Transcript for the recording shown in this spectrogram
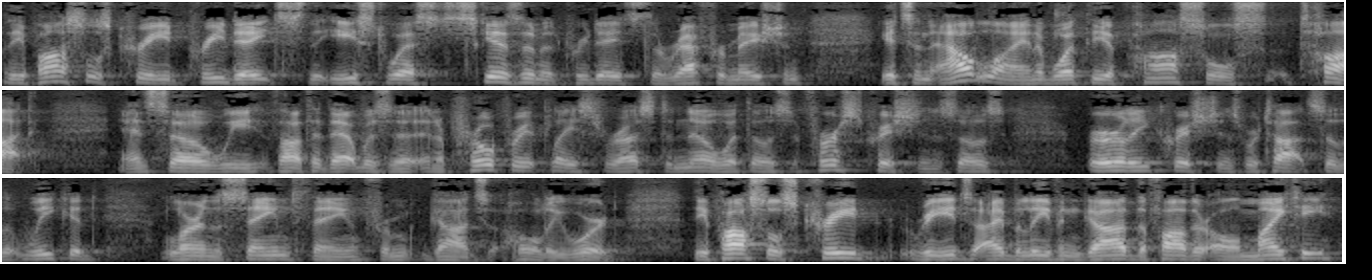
the Apostles' Creed predates the East West Schism, it predates the Reformation. It's an outline of what the apostles taught. And so we thought that that was a, an appropriate place for us to know what those first Christians, those early Christians were taught so that we could learn the same thing from God's holy word. The Apostles' Creed reads I believe in God the Father Almighty,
